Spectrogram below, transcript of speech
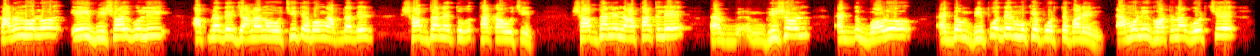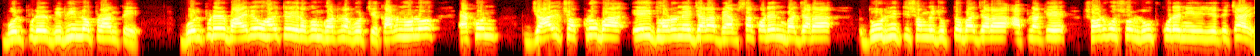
কারণ হলো, এই বিষয়গুলি আপনাদের জানানো উচিত এবং আপনাদের সাবধানে থাকা উচিত। সাবধানে না থাকলে ভীষণ একদম বড়, একদম বিপদের মুখে পড়তে পারেন। এমনই ঘটনা ঘটছে বোলপুরের বিভিন্ন প্রান্তে। বোলপুরের বাইরেও হয়তো এরকম ঘটনা ঘটছে। কারণ হলো, এখন জাল চক্র বা এই ধরনের যারা ব্যবসা করেন বা যারা দুর্নীতির সঙ্গে যুক্ত বা যারা আপনাকে সর্বস্ব লুট করে নিয়ে যেতে চায়,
